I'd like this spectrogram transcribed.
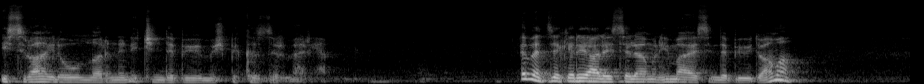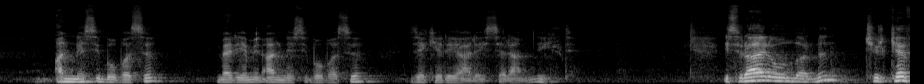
İsrail oğullarının içinde büyümüş bir kızdır Meryem. Evet Zekeriya aleyhisselamın himayesinde büyüdü ama annesi babası, Meryem'in annesi babası Zekeriya aleyhisselam değildi. İsrail oğullarının çirkef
